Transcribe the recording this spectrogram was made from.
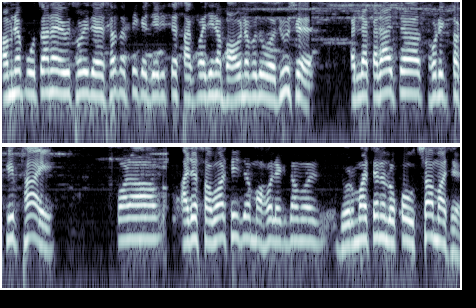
અમને પોતાને એવી થોડી દહેશત હતી કે જે રીતે શાકભાજીના ભાવને બધું વધ્યું છે. એટલે કદાચ થોડીક તકલીફ થાય, પણ આજે સવારથી જ માહોલ એકદમ જોરમાં છે ને લોકો ઉત્સાહમાં છે.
